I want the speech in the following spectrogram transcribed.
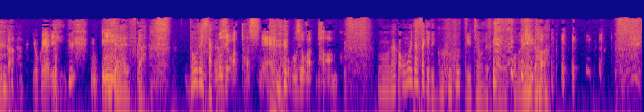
なんか、横やり。いいじゃないですか。どうでしたか面白かったですね。面白かった。もうなんか思い出すだけでグフフって言っちゃうんですけどね、この映画は。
